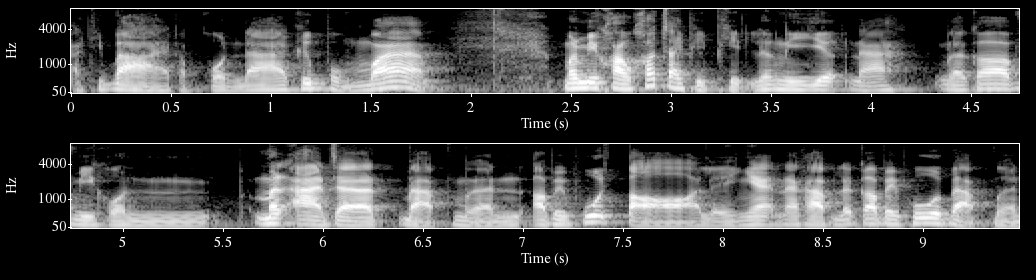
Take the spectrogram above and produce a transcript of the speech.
อธิบายกับคนได้ คือผมว่ามันมีความเข้าใจผิดๆเรื่องนี้เยอะนะ แล้วก็มีคนมันอาจจะแบบเหมือนเอาไปพูดต่ออะไรเงี้ยนะครับ แล้วก็ไปพูดแบบเหมือน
